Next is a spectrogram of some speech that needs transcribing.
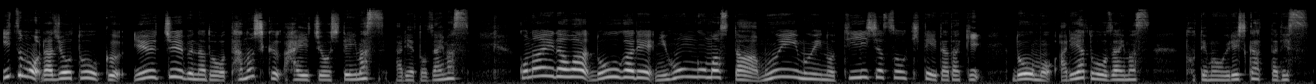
いつもラジオトーク YouTube などを楽しく拝聴しています。ありがとうございます。この間は動画で日本語マスタームイムイの T シャツを着ていただきどうもありがとうございます。とても嬉しかったです。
